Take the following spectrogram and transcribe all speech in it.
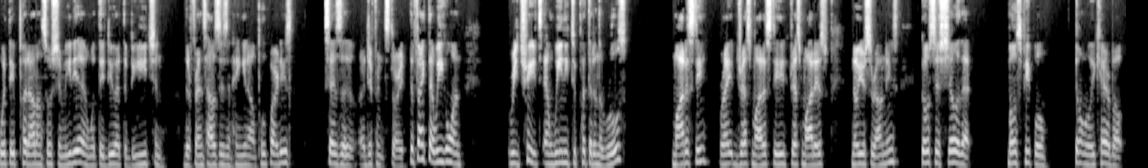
what they put out on social media and what they do at the beach and their friends' houses and hanging out in pool parties, says a, a different story. The fact that we go on retreats and we need to put that in the rules, modesty, right? Dress modesty, dress modest, know your surroundings, goes to show that most people don't really care about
